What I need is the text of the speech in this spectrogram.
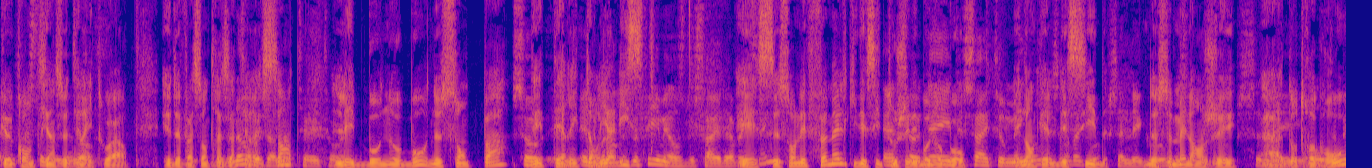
que contient ce territoire. Et de façon très intéressante, les bonobos ne sont pas des territorialistes. Et ce sont les femelles qui décident tout chez les bonobos. Et donc elles décident de se mélanger à d'autres groupes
